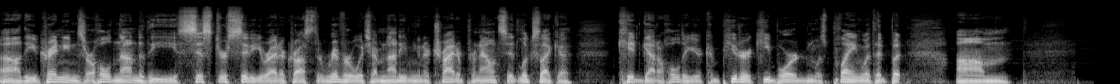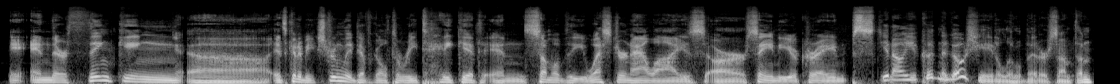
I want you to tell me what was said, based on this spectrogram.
Uh, the Ukrainians are holding on to the sister city right across the river, which I'm not even going to try to pronounce. It looks like a kid got a hold of your computer keyboard and was playing with it, but, um, and they're thinking uh, it's going to be extremely difficult to retake it. And some of the Western allies are saying to Ukraine, you know, you could negotiate a little bit or something.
